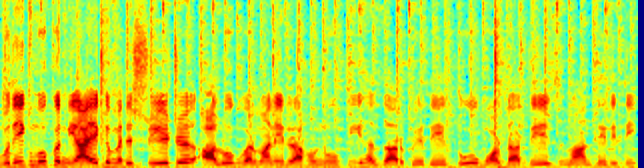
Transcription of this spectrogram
ਵਧੀਕ ਮੁੱਖ ਨਿਆਇਕ ਮੈਜਿਸਟ੍ਰੇਟ ਆਲੋਕ ਵਰਮਾ ਨੇ ਰਾਹੁਲ ਨੂੰ 20000 ਰੁਪਏ ਦੇ ਦੋ ਵਾਰਡਾਂ ਤੇ ਜ਼ਮਾਨਤ ਦੇ ਦਿੱਤੀ।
